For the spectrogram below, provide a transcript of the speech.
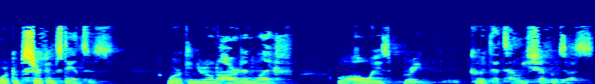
work of circumstances, work in your own heart and life, will always bring good. That's how He shepherds us,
